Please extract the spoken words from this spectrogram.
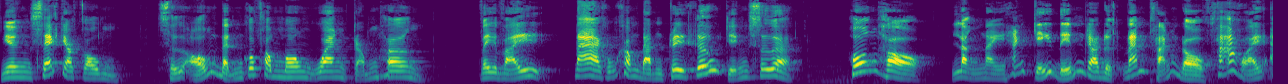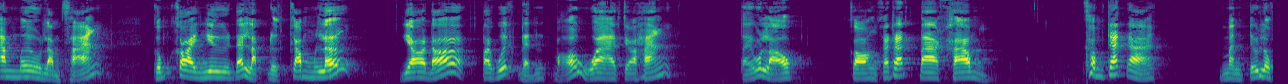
nhưng xét cho cùng, sự ổn định của phong môn quan trọng hơn. Vì vậy, ta cũng không đành truy cứu chuyện xưa. Huống hồ, lần này hắn chỉ điểm ra được đám phản đồ phá hoại âm mưu làm phản, cũng coi như đã lập được công lớn. Do đó, ta quyết định bỏ qua cho hắn. Tiểu lộc, còn có trách ta không? Không trách à? Mạnh tiểu lục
